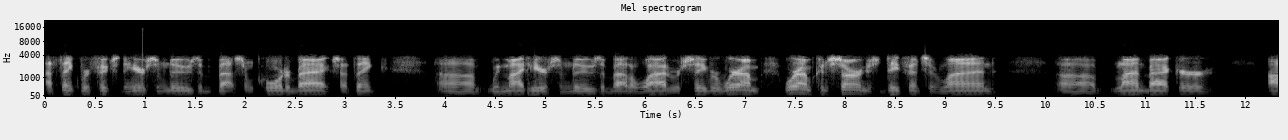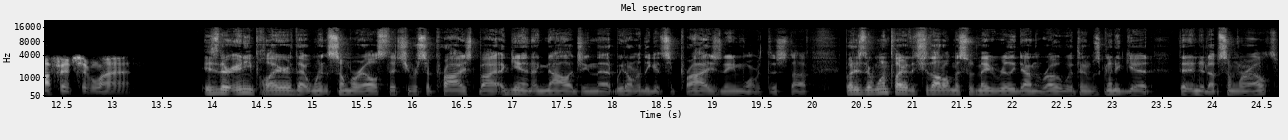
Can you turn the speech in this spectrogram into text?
I think we're fixing to hear some news about some quarterbacks. I think uh, we might hear some news about a wide receiver. Where I'm where I'm concerned is defensive line, uh, linebacker, offensive line. Is there any player that went somewhere else that you were surprised by? Again, acknowledging that we don't really get surprised anymore with this stuff. But is there one player that you thought Ole Miss was maybe really down the road with and was going to get that ended up somewhere else?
